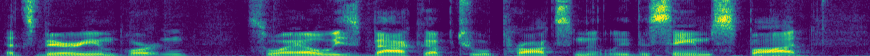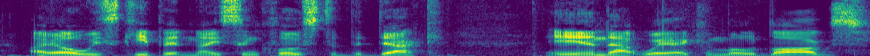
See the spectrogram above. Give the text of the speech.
That's very important. So I always back up to approximately the same spot. I always keep it nice and close to the deck and that way I can load logs,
